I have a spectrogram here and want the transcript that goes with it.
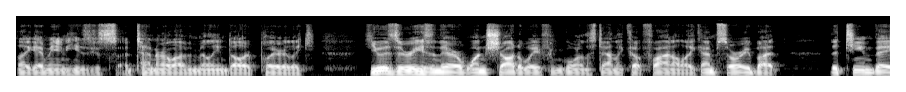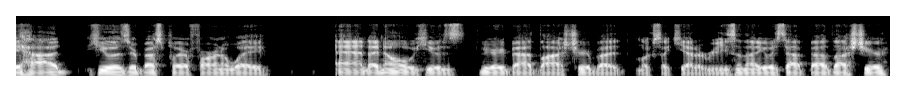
like I mean, he's just a ten or eleven million dollar player. Like he was the reason they were one shot away from going to the Stanley Cup final. Like I'm sorry, but the team they had, he was their best player far and away And I know he was very bad last year, but looks like he had a reason that he was that bad last year.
